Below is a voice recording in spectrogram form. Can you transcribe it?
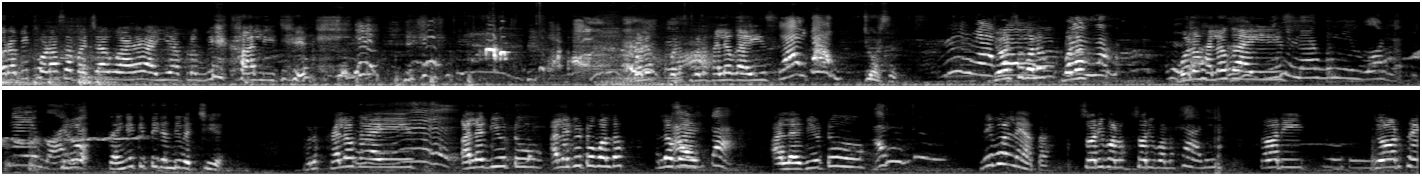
और अभी थोड़ा सा बचा हुआ है आइए आप लोग भी खा लीजिए। बोलो बोलो बोलो हेलो गाइस ज़ोर से। ज़ोर से बोलो बोलो। बोलो हेलो गाइस फिर कहेंगे कितनी गंदी बच्ची है। बोलो hello guys I love you too I love you too बोल दो। Hello guys I love you too नहीं बोलने आता। सॉरी बोलो सॉरी बोलो। सॉरी ज़ोर से।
